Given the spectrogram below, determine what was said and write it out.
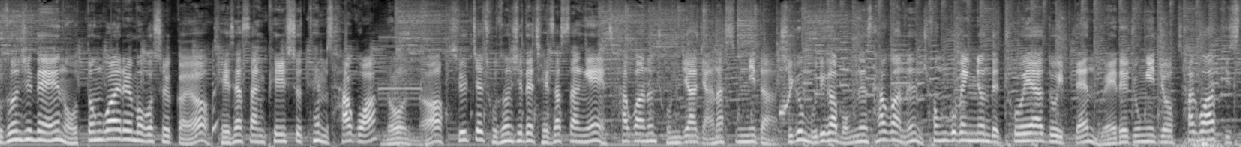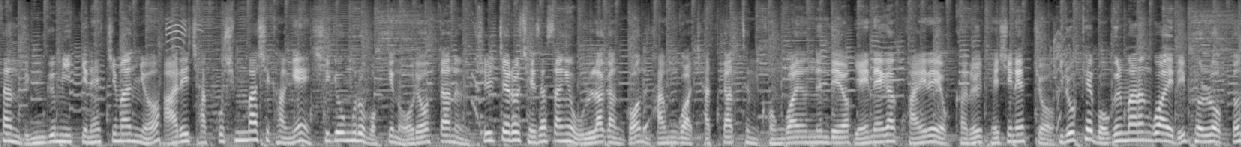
조선시대엔 어떤 과일을 먹었을까요? 제사상 필수템 사과? No, no. 실제 조선시대 제사상에 사과는 존재하지 않았습니다. 지금 우리가 먹는 사과는 1900년대 초에야 도입된 외래종이죠. 사과와 비슷한 능금이 있긴 했지만요. 알이 작고 신맛이 강해 식용으로 먹긴 어려웠다는 실제로 제사상에 올라간 건 밤과 잣 같은 건과였는데요. 얘네가 과일의 역할을 대신했죠. 이렇게 먹을 만한 과일이 별로 없던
